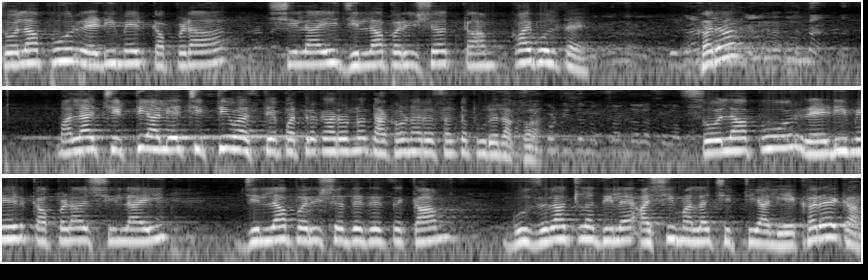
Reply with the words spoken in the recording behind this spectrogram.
सोलापूर रेडीमेड कपडा शिलाई जिल्हा परिषद काम काय बोलताय? खरं? मला चिठ्ठी आली आहे चिठ्ठी वाचते. पत्रकारांना दाखवणार असाल तर पुरं दाखवा. सोलापूर. रेडीमेड कपडा शिलाई जिल्हा परिषदेचे काम गुजरातला दिलंय अशी मला चिठ्ठी आली आहे. खरंय का?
